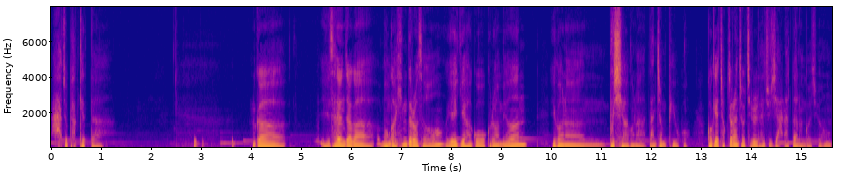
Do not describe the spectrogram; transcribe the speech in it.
아주 박했다. 그러니까 이 사연자가 뭔가 힘들어서 얘기하고 그러면 이거는 무시하거나 딴청 피우고 거기에 적절한 조치를 해주지 않았다는 거죠.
